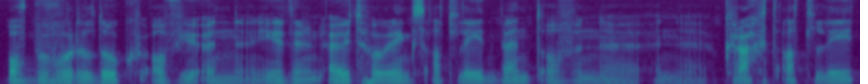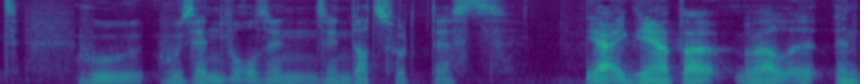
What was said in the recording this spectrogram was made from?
Of bijvoorbeeld ook of je een, eerder een uithoudingsatleet bent of een, eh, een, eh, krachtatleet. Hoe, hoe zinvol zijn, zijn dat soort tests? Ja, ik denk dat dat wel een,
